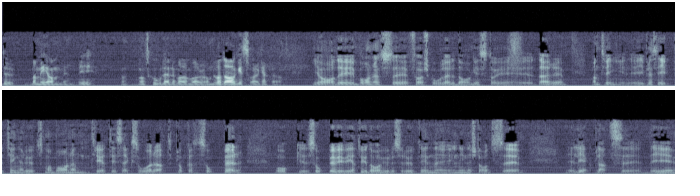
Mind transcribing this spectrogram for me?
du var med om i någon skola eller var, var, om det var dagis var det kanske? Ja, det är barnens eh, förskola eller dagis då, där eh, man tving, i princip tvingar ut små barnen 3 till 6 år att plocka sopor. Och eh, sopor, vi vet ju idag hur det ser ut i en, en innerstads eh, lekplats. Det är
